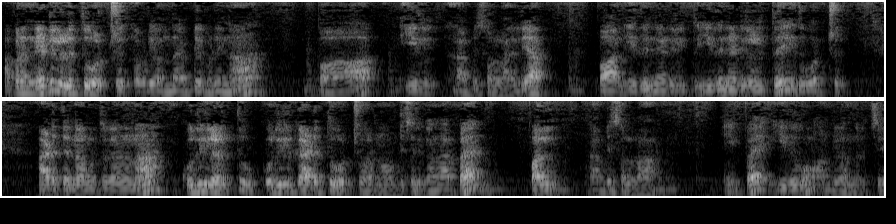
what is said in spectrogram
அப்புறம் நெடில் எழுத்து ஒற்று அப்படி வந்தா எப்படி அப்படின்னா பா இல் அப்படி சொல்லலாம் இல்லையா? பால். இது நெடில் இது நெடில் எழுத்து இது ஒற்று. அடுத்து என்ன கொடுத்துருக்காங்கன்னா குறில் அடுத்து குறிலுக்கு அடுத்து ஒற்று வரணும் அப்படி சொல்லிருக்காங்க அப்ப பல் அப்படி சொல்லலாம். இப்ப இதுவும் அப்படி வந்துருச்சு.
